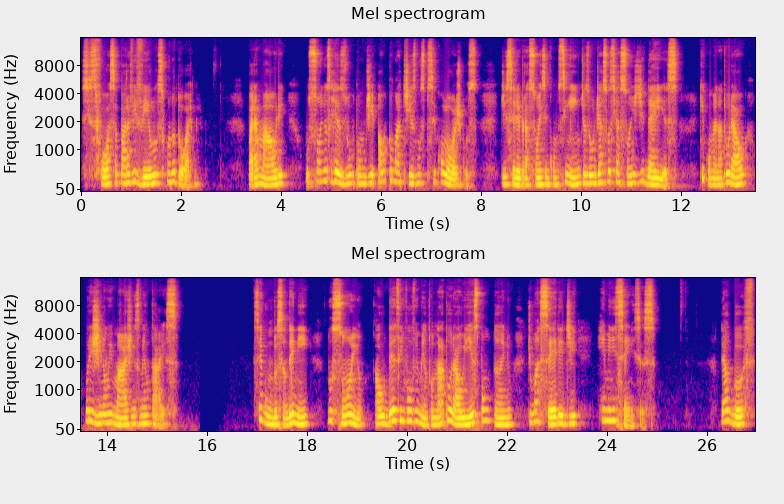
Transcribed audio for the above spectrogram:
se esforça para vivê-los quando dorme. Para Maury, os sonhos resultam de automatismos psicológicos, de cerebrações inconscientes ou de associações de ideias, que, como é natural, originam imagens mentais. Segundo Saint-Denis, no sonho há o desenvolvimento natural e espontâneo de uma série de reminiscências. Delboeuf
